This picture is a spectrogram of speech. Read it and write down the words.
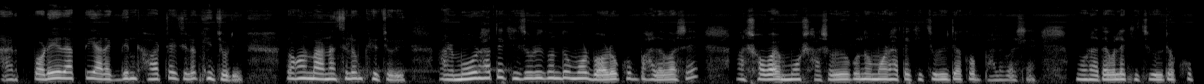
আর পরে রাত্রি আরেকদিন খাওয়ার চাইছিল খিচুড়ি। তখন বানাচ্ছিলাম খিচুড়ি। আর মোর হাতে খিচুড়ি কিন্তু মোর বড় খুব ভালোবাসে। আর সবাই, মোর শাশুড়িও কিন্তু মোর হাতে খিচুড়িটা খুব ভালোবাসে। মোর হাতে বলে খিচুড়িটা খুব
